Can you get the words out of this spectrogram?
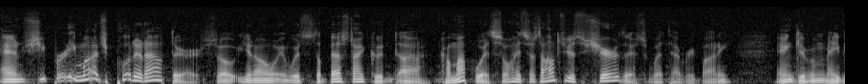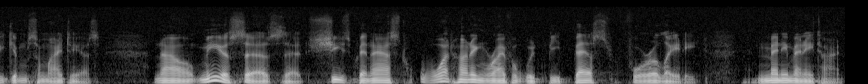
And she pretty much put it out there. So, you know, it was the best I could uh, come up with. So I says, I'll just share this with everybody and give them, maybe give them some ideas. Now, Mia says that she's been asked what hunting rifle would be best for a lady many, many times.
